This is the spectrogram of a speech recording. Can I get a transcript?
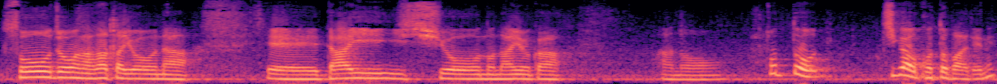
創造なさったような、えー、第一章の内容があのちょっと違う言葉でね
